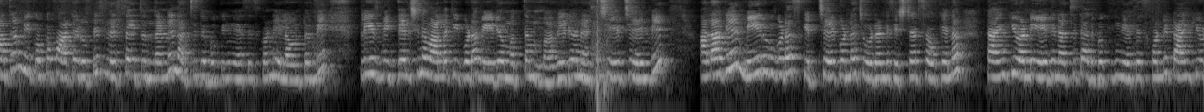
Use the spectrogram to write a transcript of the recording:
మాత్రం మీకు ఒక ఫార్టీ రూపీస్ లెస్ అవుతుందండి నచ్చితే బుకింగ్ చేసేసుకోండి. ఇలా ఉంటుంది. ప్లీజ్ మీకు తెలిసిన వాళ్ళకి కూడా వీడియో మొత్తం వీడియోని అయితే షేర్ చేయండి. అలాగే మీరు కూడా స్కిప్ చేయకుండా చూడండి సిస్టర్స్ ఓకేనా? థ్యాంక్ యూ అండి. ఏది నచ్చితే అది బుకింగ్ చేసేసుకోండి. Thank you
